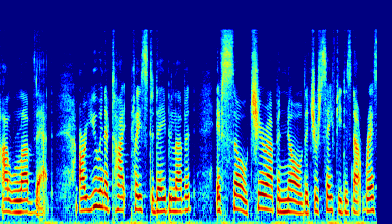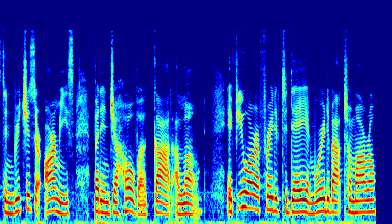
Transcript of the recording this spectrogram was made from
I love that. Are you in a tight place today, beloved? If so, cheer up and know that your safety does not rest in riches or armies, but in Jehovah God alone. If you are afraid of today and worried about tomorrow,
